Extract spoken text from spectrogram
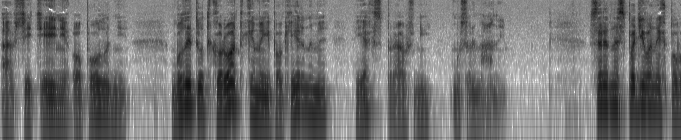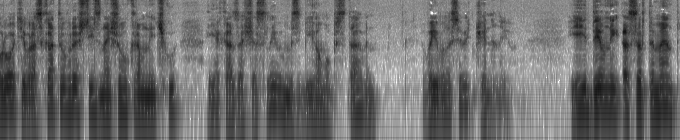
а всі тіні ополудні були тут короткими і покірними як справжні мусульмани. Серед несподіваних поворотів Раскатов врешті знайшов крамничку, яка за щасливим збігом обставин виявилася відчиненою. Її дивний асортимент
